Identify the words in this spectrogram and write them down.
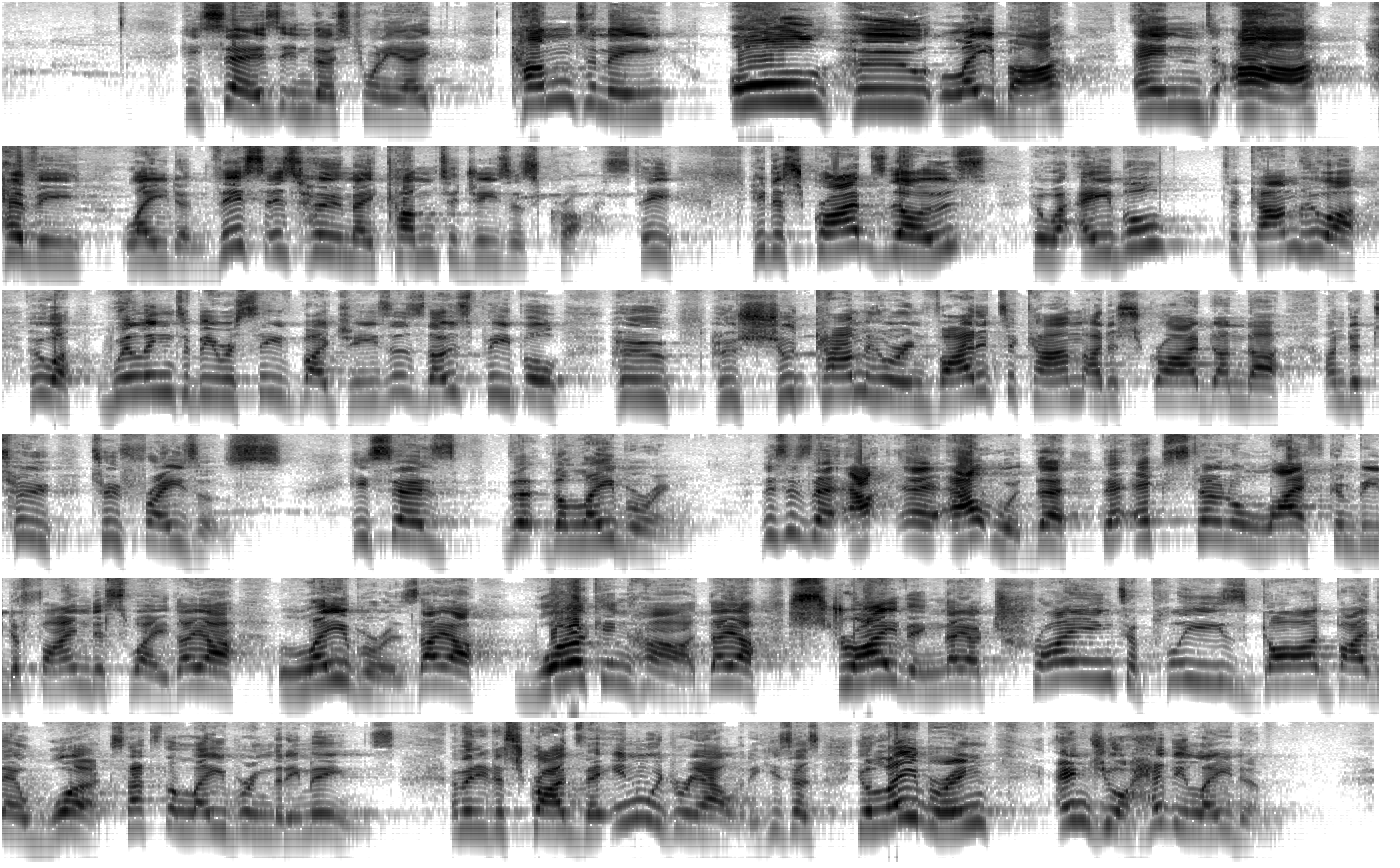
He says in verse 28 Come to me, all who labor and are heavy laden. This is who may come to Jesus Christ. He, he describes those who are able to come, who are, who are willing to be received by Jesus. Those people who, who should come, who are invited to come, are described under, under two, two phrases. He says the, the laboring. This is their out, outward, their, their external life can be defined this way. They are laborers, they are working hard, they are striving, they are trying to please God by their works. That's the laboring that he means. And then he describes their inward reality. He says, You're laboring and you're heavy laden.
